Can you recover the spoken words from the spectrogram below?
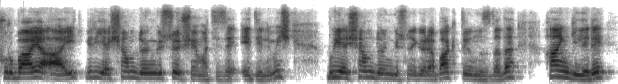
kurbağaya ait bir yaşam döngüsü şematize edilmiş. Bu yaşam döngüsüne göre baktığımızda da hangileri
